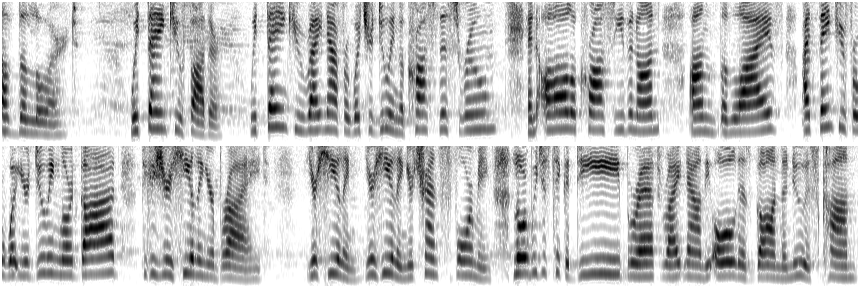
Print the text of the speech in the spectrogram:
of the Lord. We thank you, Father. We thank you right now for what you're doing across this room and all across, even on, on the live. I thank you for what you're doing, Lord God, because you're healing your bride. You're healing. You're healing. You're transforming. Lord, we just take a deep breath right now. The old is gone. The new is come.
